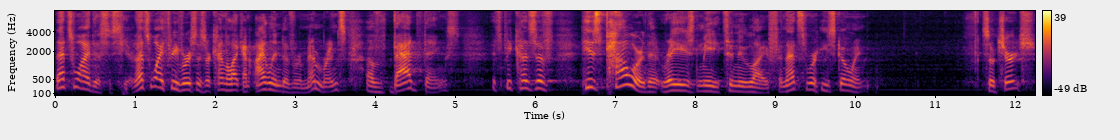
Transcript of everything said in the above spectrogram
That's why this is here. That's why three verses are kind of like an island of remembrance of bad things. It's because of his power that raised me to new life. And that's where he's going. So, church,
